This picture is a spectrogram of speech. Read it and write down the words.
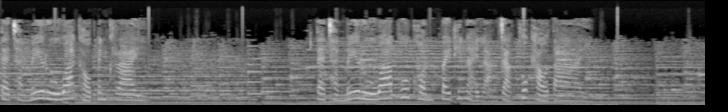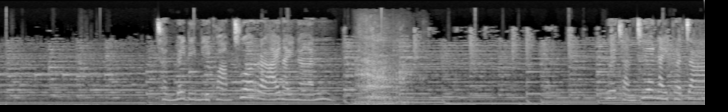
แต่ฉันไม่รู้ว่าเขาเป็นใคร แต่ฉันไม่รู้ว่าผู้คนไปที่ไหนหลังจากพวกเขาตาย ฉันไม่ได้มีความชั่วร้ายในนั้น เมื่อฉันเชื่อในพระเจ้า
